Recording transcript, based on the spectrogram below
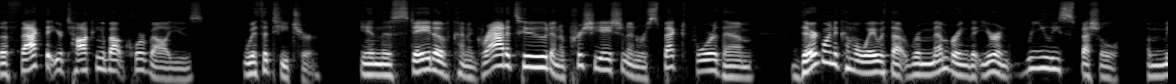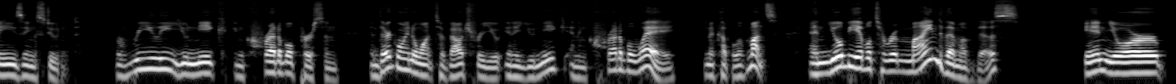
The fact that you're talking about core values with a teacher in this state of kind of gratitude and appreciation and respect for them, they're going to come away with that remembering that you're a really special, amazing student a really unique, incredible person, and they're going to want to vouch for you in a unique and incredible way in a couple of months. And you'll be able to remind them of this in your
